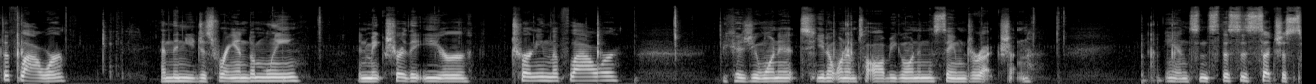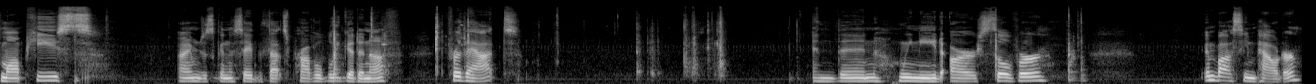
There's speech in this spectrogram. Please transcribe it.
the flower, and then you just randomly and make sure that you're turning the flower because you want it, you don't want them to all be going in the same direction. And since this is such a small piece, I'm just going to say that that's probably good enough for that. And then we need our silver embossing powder.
